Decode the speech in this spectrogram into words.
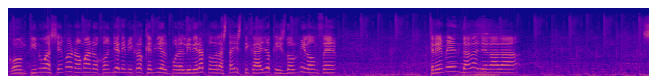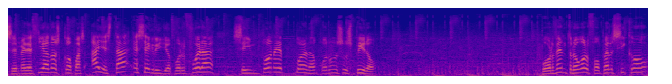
Continúa ese mano a mano con Jeremy Croqueviel por el liderato de la estadística de Jockeys 2011. Tremenda la llegada. Se merecía dos copas. Ahí está ese grillo por fuera. Se impone, bueno, por un suspiro. Por dentro Golfo Pérsico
